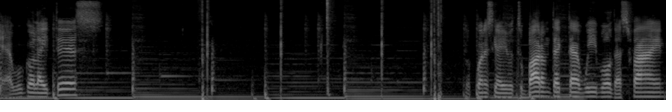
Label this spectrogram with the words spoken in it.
Yeah, we'll go like this. Opponent's gonna be able to bottom deck that Weevil, that's fine.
